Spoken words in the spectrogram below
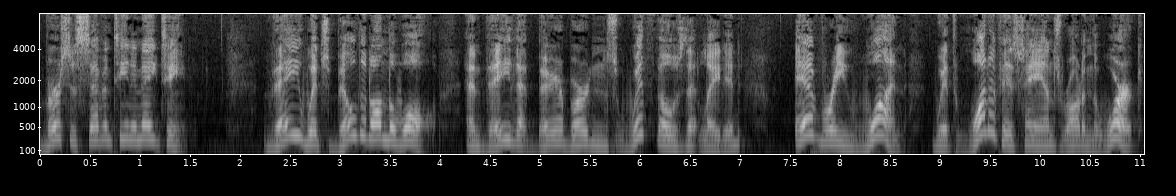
verses 17 and 18. They which builded on the wall, and they that bear burdens with those that laded, every one with one of his hands wrought in the work,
